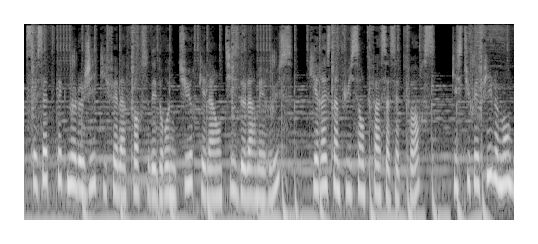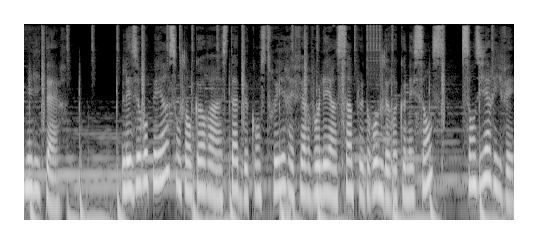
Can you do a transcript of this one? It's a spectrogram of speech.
C'est cette technologie qui fait la force des drones turcs et la hantise de l'armée russe, qui reste impuissante face à cette force, qui stupéfie le monde militaire. Les Européens sont encore à un stade de construire et faire voler un simple drone de reconnaissance, sans y arriver.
